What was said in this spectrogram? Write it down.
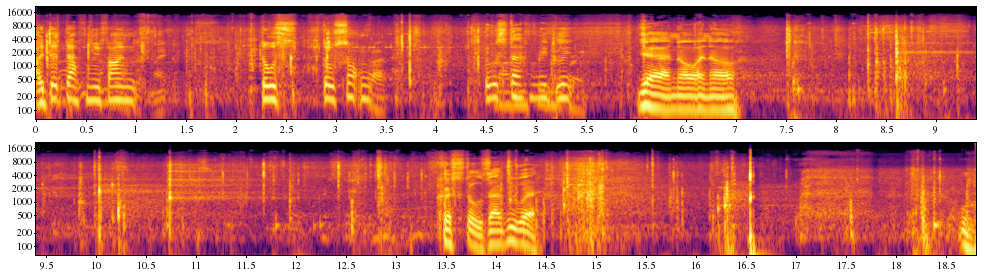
I did definitely find there was there was something. It was definitely. Yeah, no, I know. Crystals everywhere. Ooh.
